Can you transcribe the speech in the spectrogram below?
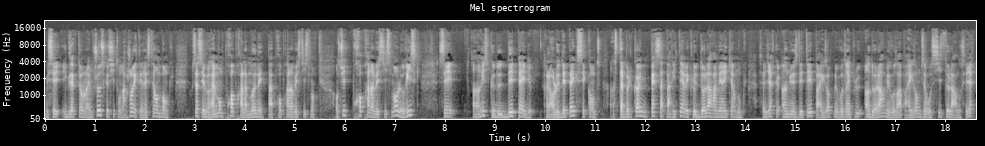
Mais c'est exactement la même chose que si ton argent était resté en banque. Donc ça, c'est vraiment propre à la monnaie, pas propre à l'investissement. Ensuite, propre à l'investissement, le risque, c'est un risque de dépeg. Alors le dépeg, c'est quand un stablecoin perd sa parité avec le dollar américain. Ça veut dire qu'un USDT, par exemple, ne vaudrait plus 1 dollar, mais vaudra par exemple 0,6 dollars. Donc, c'est-à-dire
